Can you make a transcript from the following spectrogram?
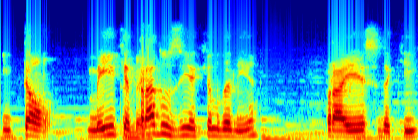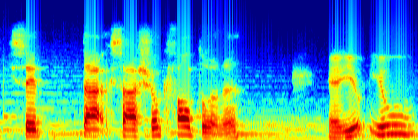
então, meio que Também. traduzir aquilo dali para esse daqui que você tá, achou que faltou, né? É, eu, eu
